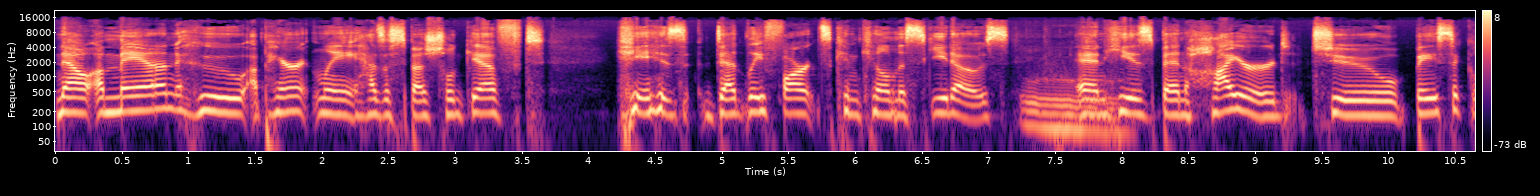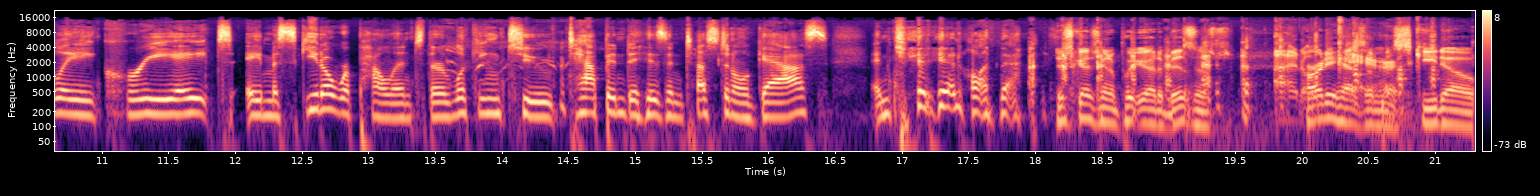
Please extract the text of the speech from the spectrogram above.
Now, a man who apparently has a special gift, his deadly farts can kill mosquitoes. And he has been hired to basically create a mosquito repellent. They're looking to tap into his intestinal gas and get in on that. this guy's going to put you out of business. Hardy has a mosquito,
